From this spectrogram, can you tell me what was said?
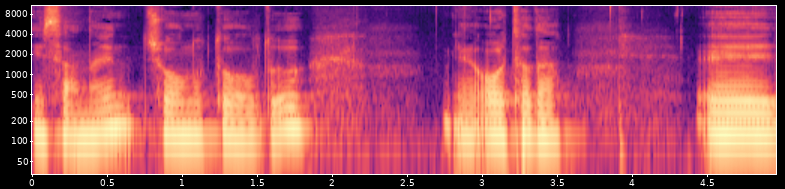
insanların çoğunlukta olduğu e, ortada. E,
